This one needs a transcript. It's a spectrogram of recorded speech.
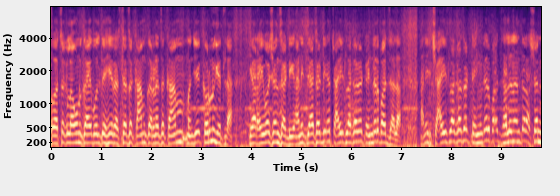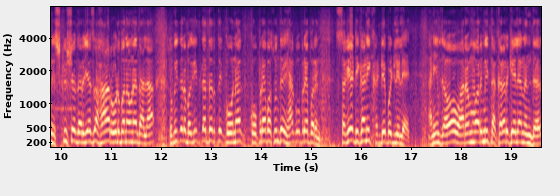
वचक लावून काय बोलते हे रस्त्याचं काम करण्याचं काम म्हणजे करून घेतला या रहिवाशांसाठी. आणि त्यासाठी हा चाळीस लाखाचा टेंडर पास झाला. आणि चाळीस लाखाचा टेंडर पास झाल्यानंतर अशा निष्कृष्ट दर्जाचा हा रोड बनवण्यात आला. तुम्ही जर बघितलं तर ते कोणा कोपऱ्यापासून ते ह्या कोपऱ्यापर्यंत सगळ्या ठिकाणी खड्डे पडलेले आहेत. आणि जेव्हा वारंवार मी तक्रार केल्यानंतर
